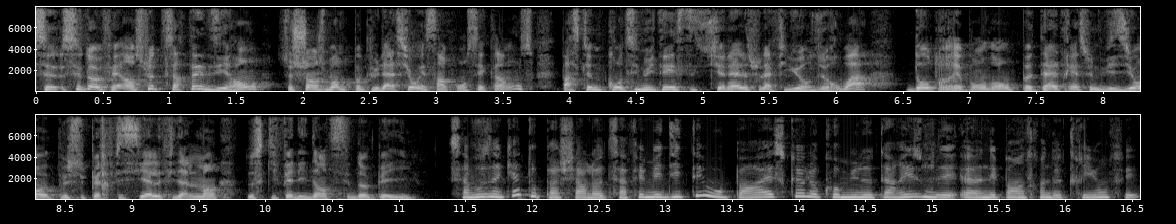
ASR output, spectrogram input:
C'est un fait. Ensuite, certains diront ce changement de population est sans conséquence parce qu'il y a une continuité institutionnelle sous la figure du roi. D'autres répondront peut-être est-ce une vision un peu superficielle finalement de ce qui fait l'identité d'un pays. Ça vous inquiète ou pas, Charlotte? Ça fait méditer ou pas? Est-ce que le communautarisme euh, n'est pas en train de triompher?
